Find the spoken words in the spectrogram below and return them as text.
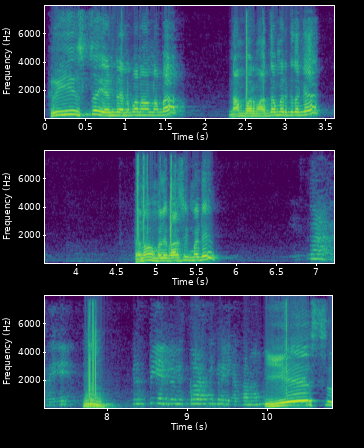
கிறிஸ்து என்று என்ன பண்ணணும் நம்ம? நம்ம ஒரு மதம் இருக்குதுங்க. என்ன? மறுபடி வாசிக்க மாடி இயேசுவானவரே. ம். கிறிஸ்து என்று இயேசு.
